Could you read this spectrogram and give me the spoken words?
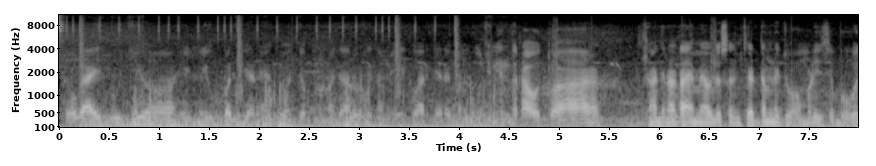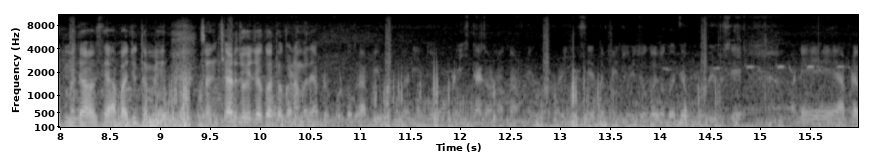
સો ગાઈઝ ભુજિયા હિલની ઉપર છે અને ગજબનો નજારો છે. તમે એકવાર જ્યારે પણ ભુજની અંદર આવો તો આ સાંજના ટાઈમે આવજો. સનસેટ તમને જોવા મળી છે બહુ જ મજા આવશે. આ બાજુ તમે સનસેટ જોઈ શકો તો ઘણા બધા આપણે ફોટોગ્રાફી પણ કરીએ તો આપણે ઇન્સ્ટાગ્રામ અંદર મળી જશે. તમે જોઈ શકો છો ગજબનો વ્યૂ છે અને આપણે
